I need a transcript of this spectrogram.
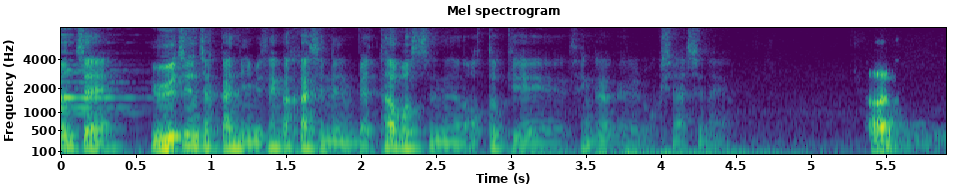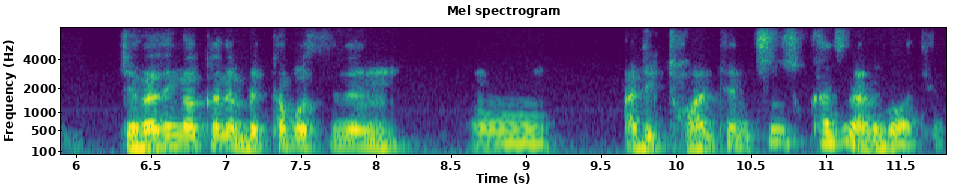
현재 요유진 작가님이 생각하시는 메타버스는 어떻게 생각을 혹시 하시나요? 제가 생각하는 메타버스는 어, 아직 저한테는 친숙하진 않은 것 같아요.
